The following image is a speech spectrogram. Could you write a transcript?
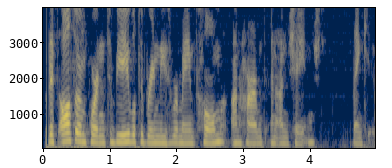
but it's also important to be able to bring these remains home unharmed and unchanged. Thank you.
